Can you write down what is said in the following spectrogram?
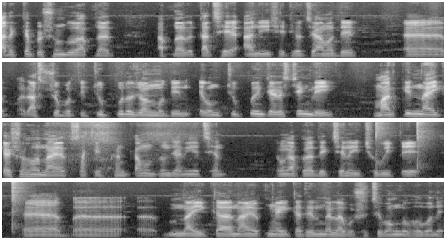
আরেকটা প্রসঙ্গ আপনার আপনার কাছে আনি, সেটি হচ্ছে আমাদের রাষ্ট্রপতি চুপ্পুরও জন্মদিন এবং চুপ্পু ইন্টারেস্টিংলি মার্কিন নায়িকা সহ নায়ক সাকিব খান আমন্ত্রণ জানিয়েছেন। এবং আপনারা দেখছেন এই ছবিতে নায়িকা, নায়ক, নায়িকাদের মেলা বসেছে বঙ্গভবনে।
